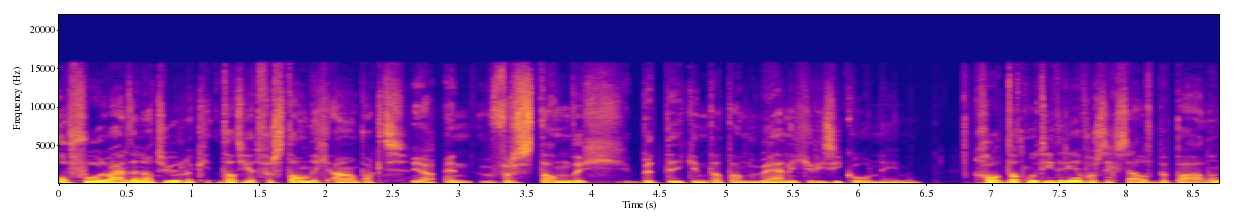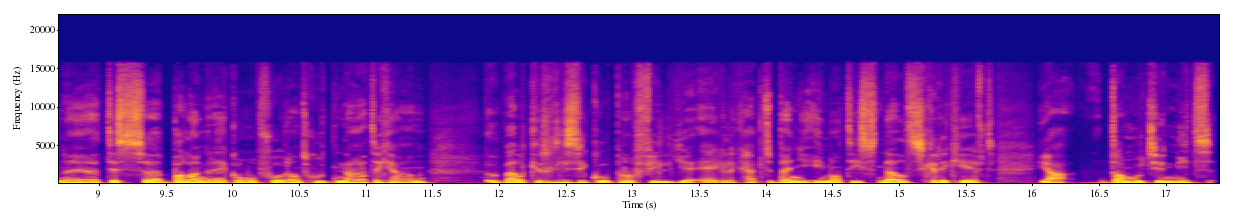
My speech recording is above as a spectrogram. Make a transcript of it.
Op voorwaarde natuurlijk dat je het verstandig aanpakt. Ja, en verstandig betekent dat dan weinig risico nemen? Goh, dat moet iedereen voor zichzelf bepalen. Hè. Het is uh, belangrijk om op voorhand goed na te gaan welk risicoprofiel je eigenlijk hebt. Ben je iemand die snel schrik heeft? Ja, dan moet je niet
